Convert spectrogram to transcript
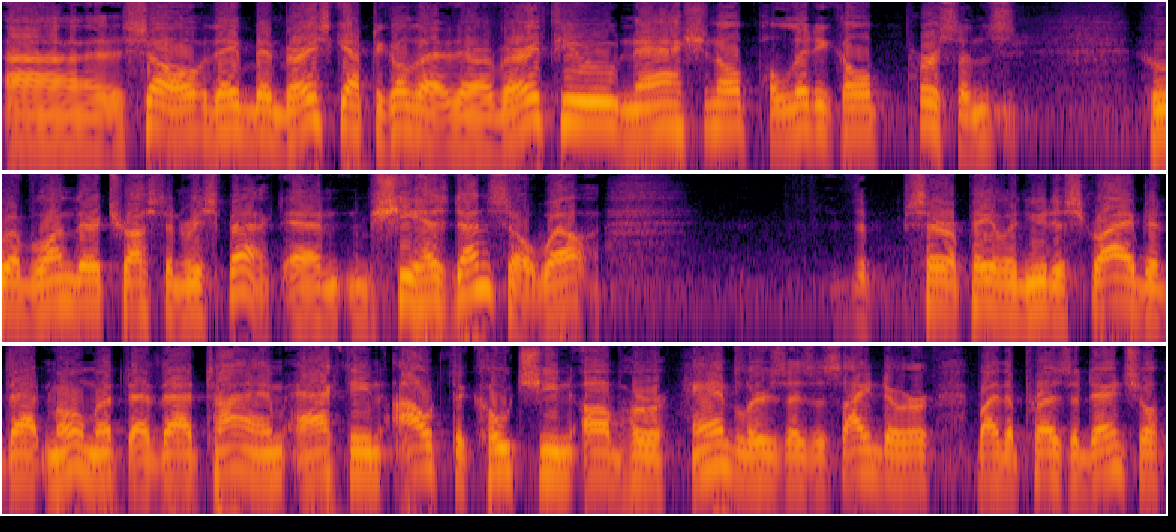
uh, so they've been very skeptical. That there are very few national political persons who have won their trust and respect, and she has done so. Well, the Sarah Palin you described at that moment, at that time, acting out the coaching of her handlers as assigned to her by the presidential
